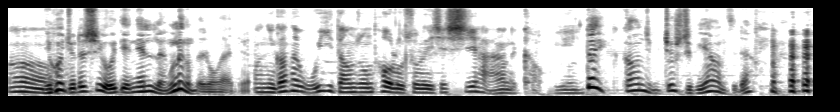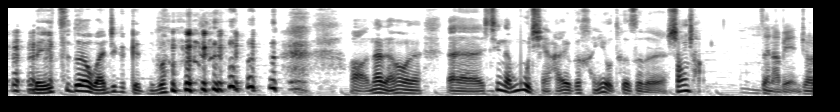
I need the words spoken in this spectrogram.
嗯，你会觉得是有一点点冷冷的那种感觉。嗯，你刚才无意当中透露出了一些西海岸的口音，对，刚刚你们就是这个样子的，每一次都要玩这个梗的吗？好，那然后呢？呃，现在目前还有个很有特色的商场在那边，叫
